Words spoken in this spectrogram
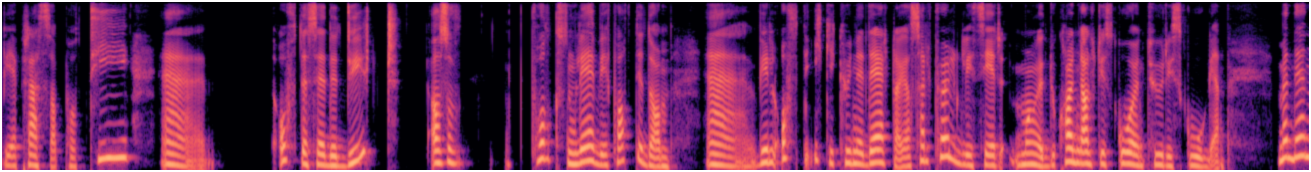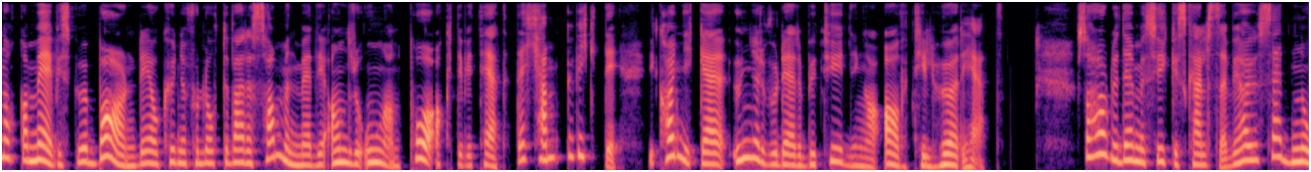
vi er pressa på tid. Eh, ofte er det dyrt. Altså, folk som lever i fattigdom, eh, vil ofte ikke kunne delta. Ja, selvfølgelig, sier mange, du kan alltids gå en tur i skogen. Men det er noe med, hvis du er barn, det å kunne få lov til å være sammen med de andre ungene på aktivitet, det er kjempeviktig. Vi kan ikke undervurdere betydninga av tilhørighet. Så har du det med psykisk helse. Vi har jo sett nå,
